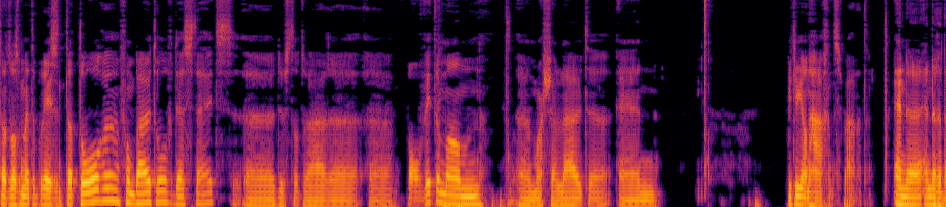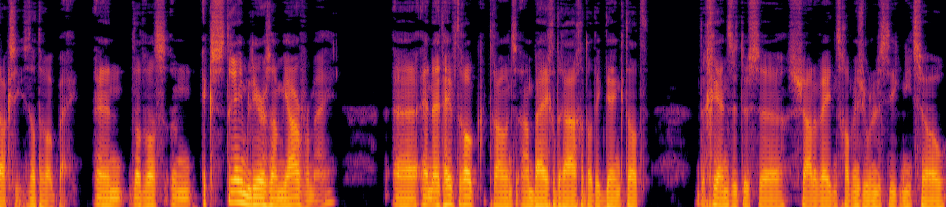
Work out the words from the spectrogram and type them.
dat was met de presentatoren van Buitenhof destijds. Eh, dus dat waren eh, Paul Witteman, eh Marcia Luiten en Pieter Jan Hagens waren het. En, en de redactie zat er ook bij. En dat was een extreem leerzaam jaar voor mij. En het heeft er ook trouwens aan bijgedragen dat ik denk dat de grenzen tussen sociale wetenschap en journalistiek niet zo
